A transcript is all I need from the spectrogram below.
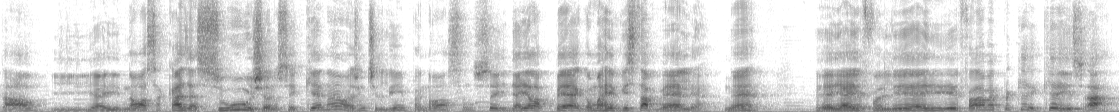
tal. E aí, nossa, a casa é suja, não sei o quê. Não, a gente limpa, nossa, não sei. E daí ela pega uma revista velha, né? E aí foi ler, aí ele fala, ah, mas por que, que é isso? Ah,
